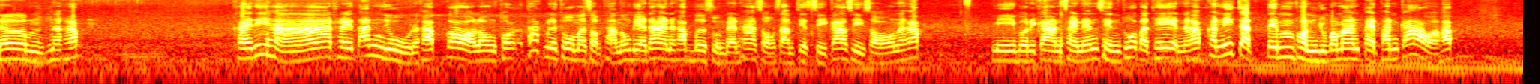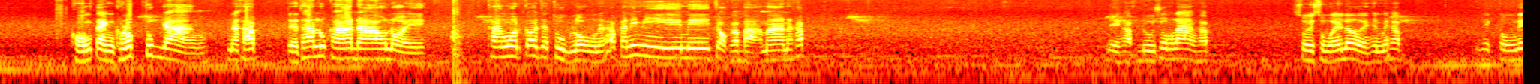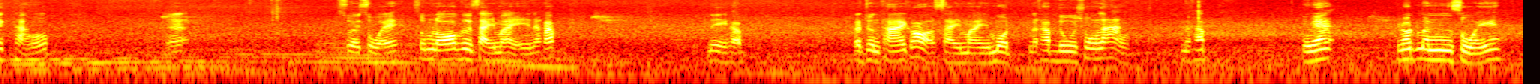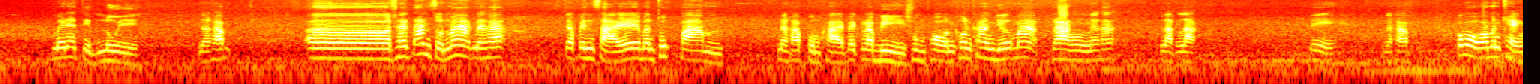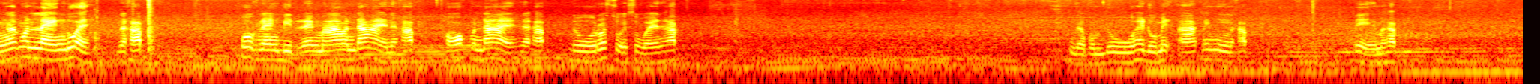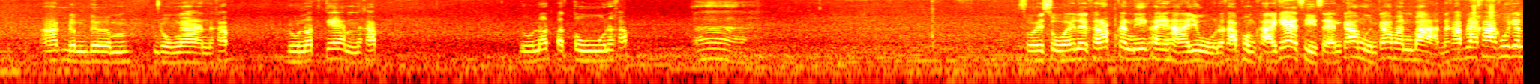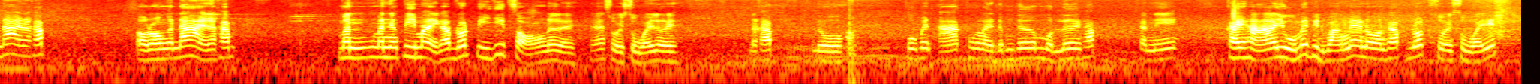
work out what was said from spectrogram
เดิมๆนะครับ ใครที่หาไททันอยู่นะครับ ก็ลองทักหรือโทรมาสอบถามน้องเบียร์ได้นะครับ เบอร์ 0 8 5 2 3 7 4 9 4 2 นะครับ มีบริการไฟแนนซ์เซ็นทั่วประเทศนะครับ คันนี้จัดเต็มผ่อนอยู่ประมาณ 8,900ครับ ของแต่งครบทุกอย่างนะครับ แต่ถ้าลูกค้าดาวหน่อย ค่างวดก็จะถูกลงนะครับคันนี้มีมีจกกระบะมานะครับนี่ครับดูช่วงล่างครับ สวยๆเลยเห็นไหมครับเล็กทงเล็กถังนะสวยๆซุ้มล้อคือใส่ใหม่นะครับ นี่ครับกระจุนท้ายก็ใส่ใหม่หมดนะครับ ดูช่วงล่างนะครับเห็นไหมรถมันสวยไม่ได้ติดลุยนะครับ ไททันส่วนมากนะครับจะเป็นสายบรรทุกปาล์มนะครับ ผมขายไปกระบี่ชุมพรค่อนข้างเยอะมากรังนะฮะหลักๆนี่นะครับ ก็บอกว่ามันแข็งแล้วมันแรงด้วยนะครับ พวกแรงบิดแรงม้ามันได้นะครับทอร์กมันได้นะครับ ดูรถสวยๆนะครับ เดี๋ยวผมดูให้ดูเม็ดอาร์คนิดนึงนะครับนี่เห็นไหมครับอาร์คเดิมๆโรงงานนะครับ ดูน็อตแก้มนะครับ ดูน็อตประตูนะครับสวยๆเลยครับคันนี้ใครหาอยู่นะครับ ผมขายแค่ 4 9 9 0 0 0 บาทนะครับ ราคาคุยกันได้นะครับต่อรองกันได้นะครับ มันมันยังปีใหม่ครับ รถปี 22 เลยนะสวยๆเลยนะครับดูพวกเป็นอาร์คพวกอะไรเดิมๆหมดเลยครับคันนี้ใครหาอยู่ไม่ผิดหวังแน่นอนครับ รถสวยๆ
